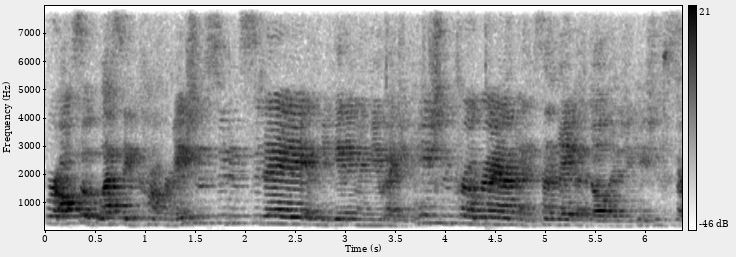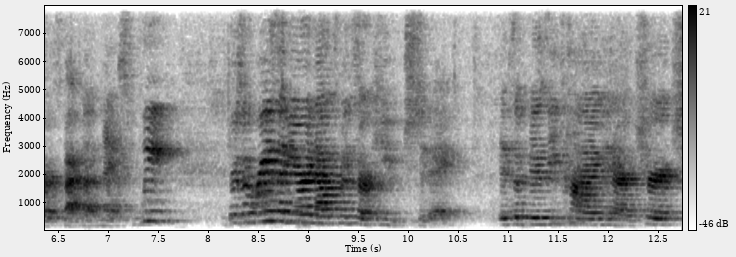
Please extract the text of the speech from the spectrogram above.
We're also blessing confirmation students today and beginning a new education program, and Sunday adult education starts back up next week. There's a reason your announcements are huge today. It's a busy time in our church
